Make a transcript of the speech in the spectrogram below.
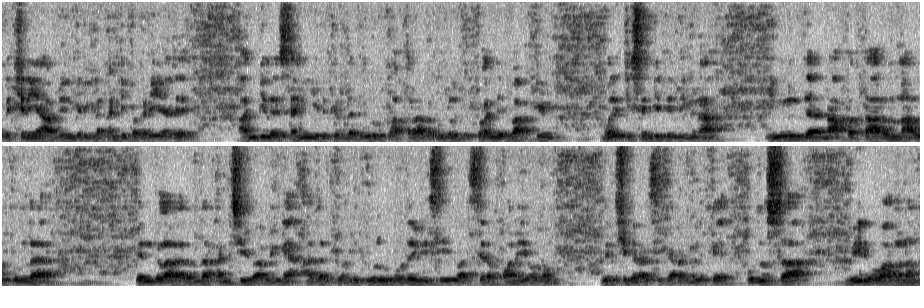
பிரச்சனையா அப்படின்னு கேட்டிங்கன்னா கண்டிப்பாக கிடையாது. அஞ்சில் சனி இருக்கிறத குரு பார்க்குறார். உங்களுக்கு குழந்தை பாக்கியம் முயற்சி செஞ்சுட்டு இருந்தீங்கன்னா இந்த நாற்பத்தாறு நாளுக்குள்ளே பெண்களாக இருந்தால் கன்சீவ் ஆவீங்க. அதற்கு வந்து குரு உதவி செய்வார். சிறப்பான யோகம். விருச்சிக ராசிக்காரங்களுக்கு புதுசாக வீடு வாங்கணும்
